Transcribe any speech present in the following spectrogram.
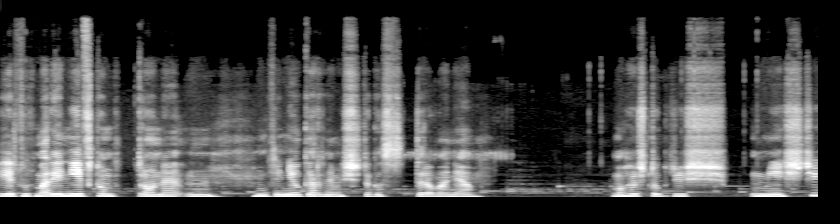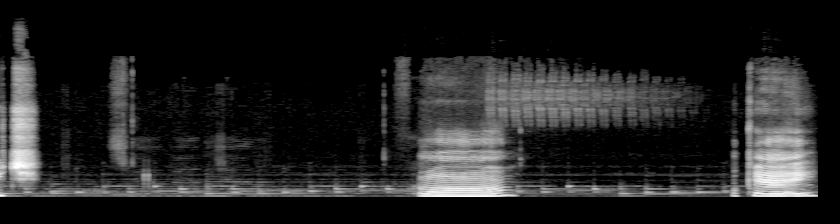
Jezus Maria, nie w tą stronę. Mm, Mówię, nie ogarniam się tego sterowania. Możesz to gdzieś umieścić? O. Okej.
